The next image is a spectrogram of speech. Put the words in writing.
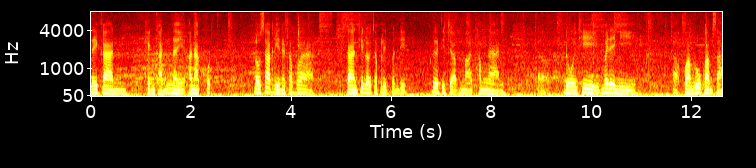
ในการ แข่งขันในอนาคต เราทราบดีนะครับว่าการที่เราจะผลิตบัณฑิตเพื่อที่จะมาทำงาน โดยที่ไม่ได้มีความรู้ความสา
